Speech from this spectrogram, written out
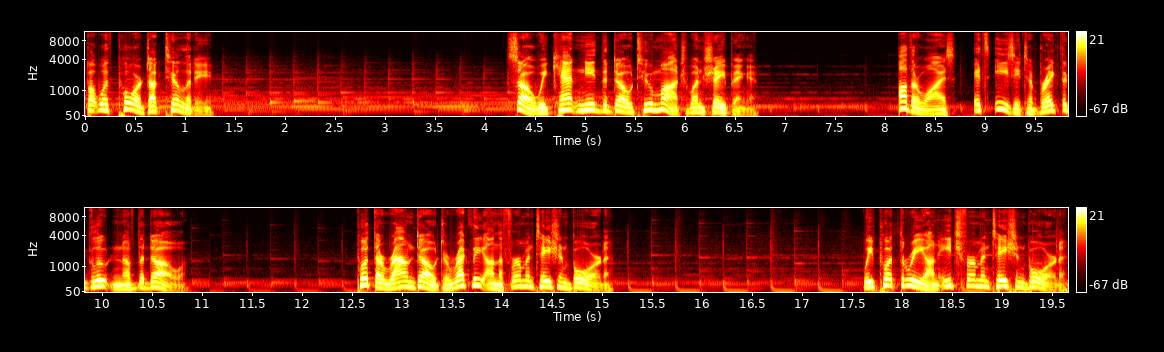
but with poor ductility. So we can't knead the dough too much when shaping. Otherwise, it's easy to break the gluten of the dough. Put the round dough directly on the fermentation board. We put three on each fermentation board.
